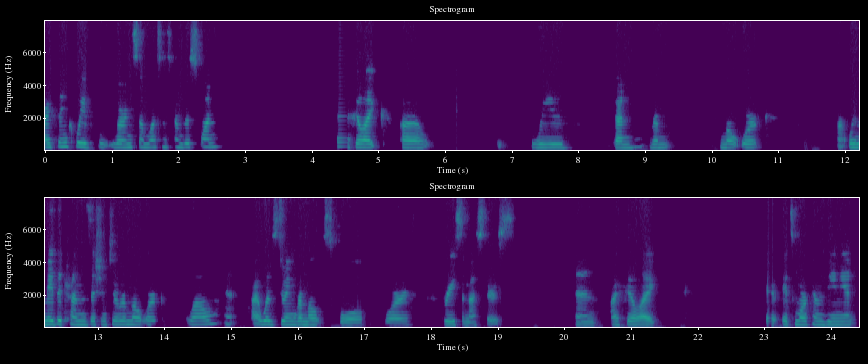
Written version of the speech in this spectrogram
I think we've learned some lessons from this one. I feel like uh, we've done rem- remote work. Uh, we made the transition to remote work well. I was doing remote school for three semesters. And I feel like it, it's more convenient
